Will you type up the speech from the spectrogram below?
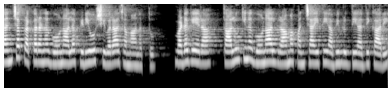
ಲಂಚ ಪ್ರಕರಣ ಗೋನಾಲ ಪಿಡಿಒ ಶಿವರಾಜ್ ಅಮಾನತ್ತು. ವಡಗೇರ ತಾಲೂಕಿನ ಗೋನಾಲ್ ಗ್ರಾಮ ಪಂಚಾಯಿತಿ ಅಭಿವೃದ್ಧಿ ಅಧಿಕಾರಿ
